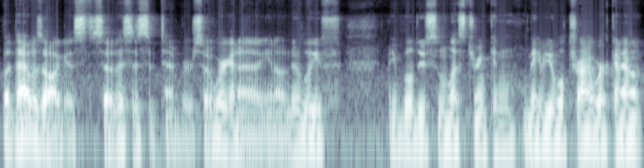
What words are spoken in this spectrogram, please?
But that was August, so this is September. So we're gonna, you know, new leaf Maybe we'll do some less drinking. Maybe we'll try working out.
